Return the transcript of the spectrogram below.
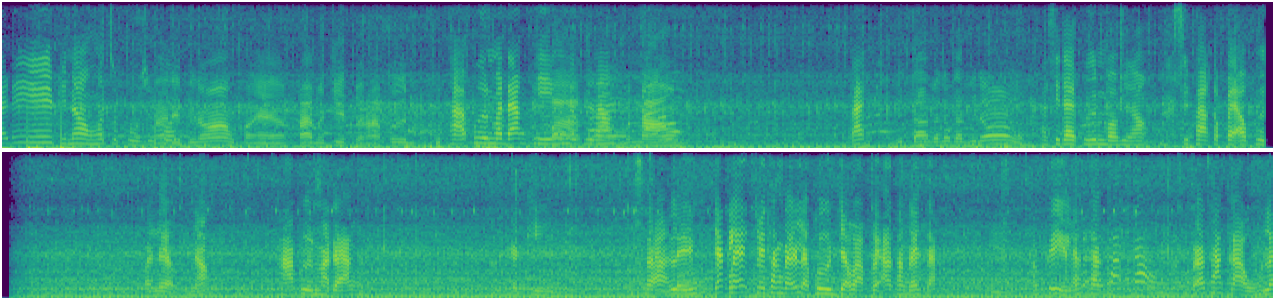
ปดีพี่น้องหมดสุขูสุไปคนดิพี่น้องขอแอร์พามาจีดไปหาปืนหาพื้นมาดังพิงป้าเลยพี่น้องมันหนาวไปติดตามไปน้องกันพี่น้องอาสิได้พื้นบ่พี่น้องสิพากันไปเอาพื้น ไปแล้วพี่น้องหาพื้นมาดังนี่ก็ขี่ซาเล้งจักเล็กไปทางใดแหละพื้นจะว่าไปเอาทางใดจ้ะเอาพี่แล้วทางไปเอาทางเก่าหม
